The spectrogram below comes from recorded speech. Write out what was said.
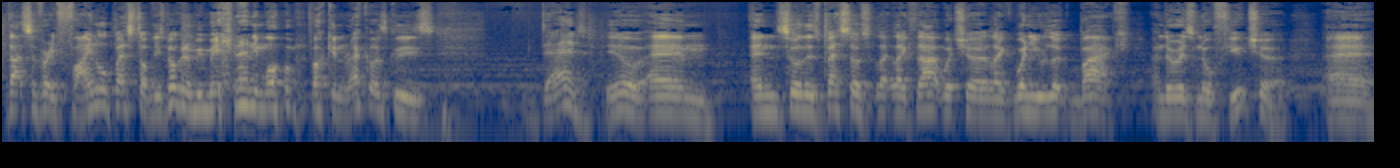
that's a very final best of. He's not going to be making any more fucking records because he's dead, you know. Um, and so there's best of like, like that, which are like when you look back and there is no future. Uh,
